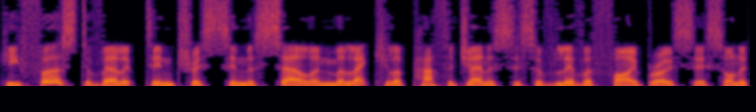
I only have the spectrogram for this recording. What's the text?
He first developed interests in the cell and molecular pathogenesis of liver fibrosis on a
